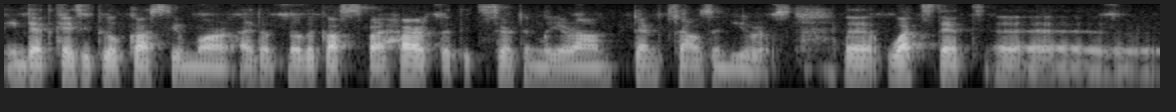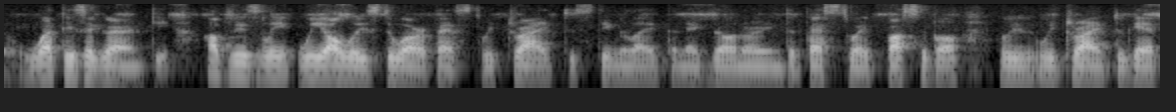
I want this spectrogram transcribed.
in that case, it will cost you more. I don't know the costs by heart, but it's certainly around 10,000 euros. Uh, what's that? Uh, what is a guarantee? Obviously, we always do our best. We try to stimulate the egg donor in the best way possible. We, we try to get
